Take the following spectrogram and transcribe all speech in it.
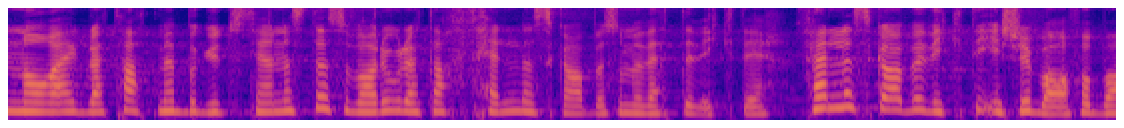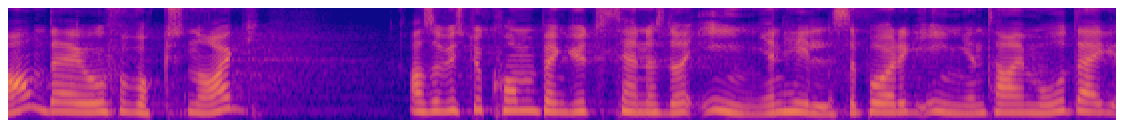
når jeg ble tatt med på gudstjeneste, så var det jo dette fellesskapet som vi vet er viktig. Fellesskapet er viktig ikke bare for barn, det er jo for voksne òg. Altså Hvis du kommer på en gudstjeneste og ingen hilser på deg, ingen tar imot deg,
